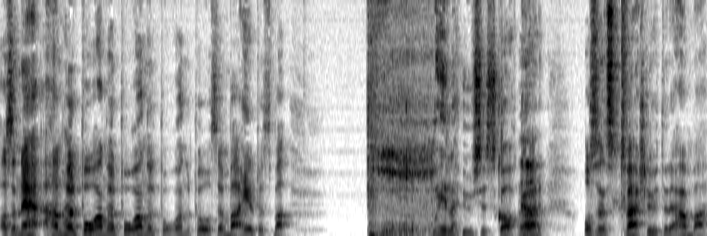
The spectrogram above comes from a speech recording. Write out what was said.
alltså när han höll på, han höll på, han höll på, han höll på och sen bara helt plötsligt bara... Hela huset skakar. Ja. Och sen tvärslutade han bara,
